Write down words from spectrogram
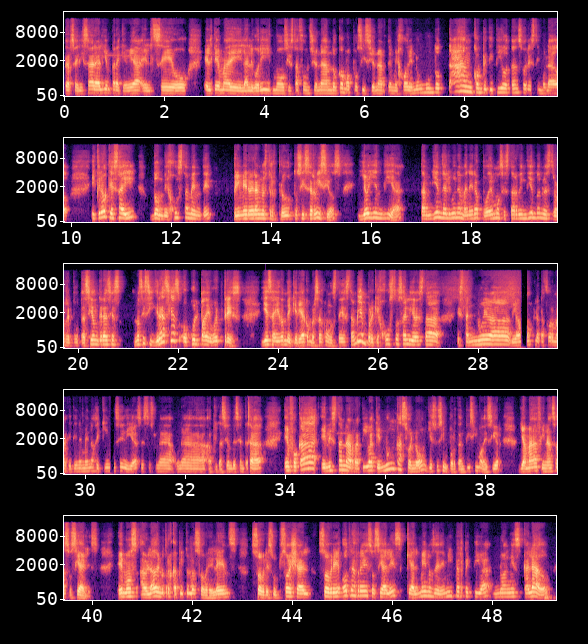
tercerizar a alguien para que vea el SEO, el tema del algoritmo, si está funcionando, cómo posicionarte mejor en un mundo tan competitivo, tan sobreestimulado. Y creo que es ahí donde justamente primero eran nuestros productos y servicios y hoy en día también de alguna manera podemos estar vendiendo nuestra reputación gracias no sé si gracias o culpa de Web3. Y es ahí donde quería conversar con ustedes también, porque justo salió esta, esta nueva, plataforma que tiene menos de 15 días. Esta es una, una aplicación descentralizada, enfocada en esta narrativa que nunca sonó, y eso es importantísimo decir, llamada finanzas sociales. Hemos hablado en otros capítulos sobre Lens, sobre Subsocial, sobre otras redes sociales que al menos desde mi perspectiva no han escalado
